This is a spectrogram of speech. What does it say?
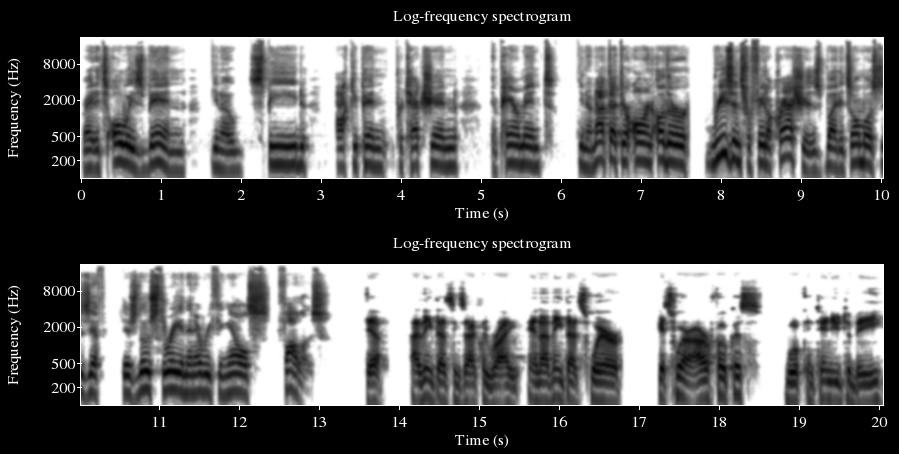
right? It's always been, you know, speed, occupant protection, impairment, you know, not that there aren't other reasons for fatal crashes, but it's almost as if there's those three and then everything else follows. Yeah, I think that's exactly right. And I think that's where it's where our focus will continue to be.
